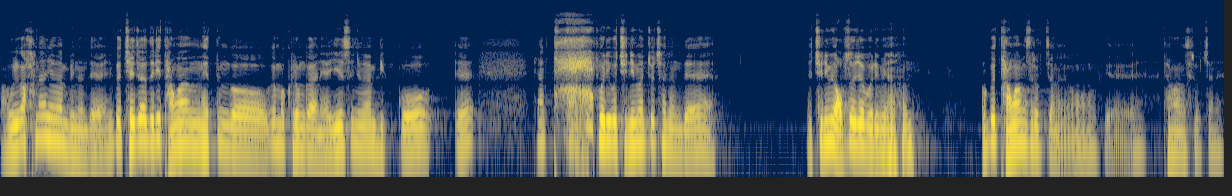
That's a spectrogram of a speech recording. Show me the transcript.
아, 우리가 하나님만 믿는데, 그러니까 제자들이 당황했던 거가 뭐 그런 거 아니에요? 예수님만 믿고, 예? 그냥 다 버리고 주님만 쫓았는데, 주님이 없어져 버리면, 어, 그 당황스럽잖아요. 예, 당황스럽잖아요.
